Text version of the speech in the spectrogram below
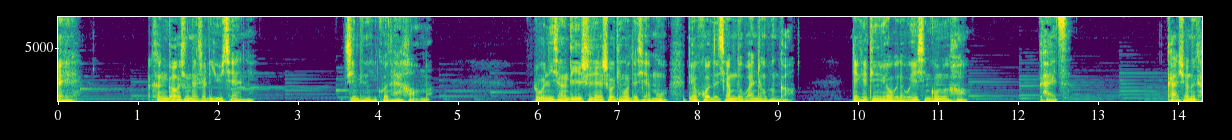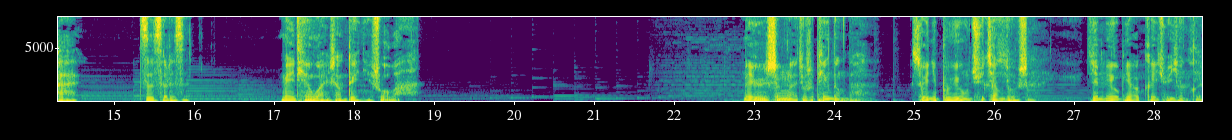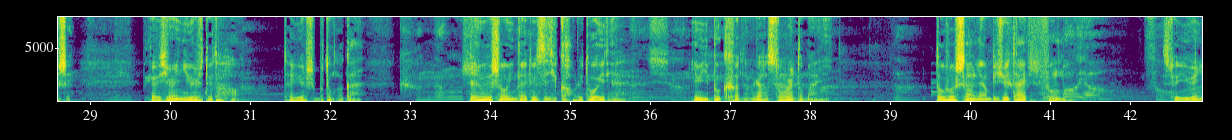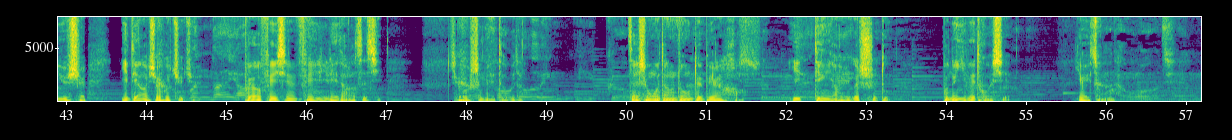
嘿，很高兴在这里遇见你。今天你过得还好吗？如果你想第一时间收听我的节目，并获得节目的完整文稿，你可以订阅我的微信公众号“凯子”。凯旋的凯，紫色的紫。每天晚上对你说晚安。每个人生来就是平等的，所以你不用去将就谁，也没有必要刻意去迎合谁。有些人，你越是对他好，他越是不懂得感恩人有的时候应该对自己考虑多一点，因为你不可能让所有人都满意。都说善良必须带点锋芒，所以遇人遇事一定要学会拒绝，不要费心费力累到了自己，最后什么也得不到。在生活当中对别人好，一定要有一个尺度，不能一味妥协，一味纵容。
